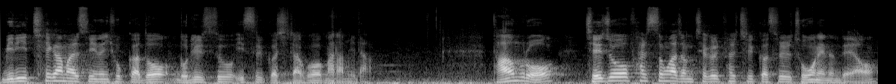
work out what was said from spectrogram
미리 체감할 수 있는 효과도 노릴 수 있을 것이라고 말합니다. 다음으로 제조업 활성화 정책을 펼칠 것을 조언했는데요.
